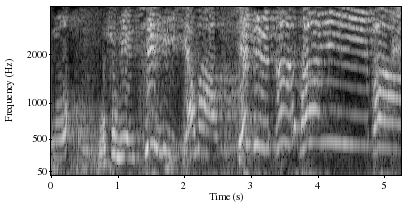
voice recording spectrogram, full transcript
我我不免轻于小猫，前去自他一番。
